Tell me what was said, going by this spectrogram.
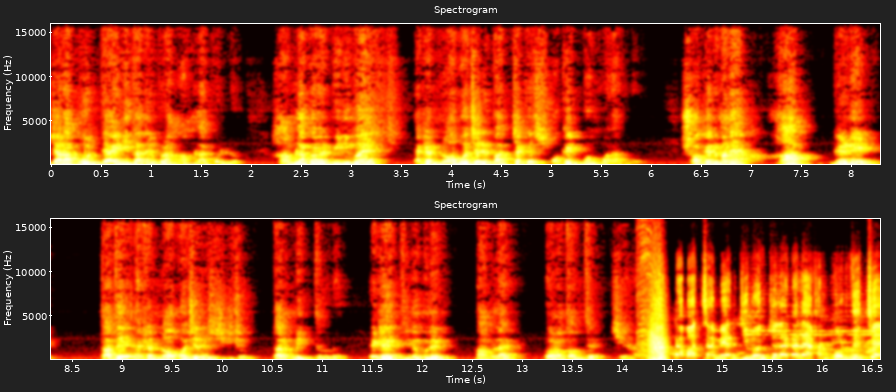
যারা ভোট দেয়নি তাদের উপর হামলা করল। হামলা করার বিনিময়ে একটা ন বছরের বাচ্চাকে সকেট বোম মারা হলো। সকেট মানে হাফ গ্রেনেড। তাতে একটা ন বছরের শিশু তার মৃত্যু হলো। এটাই তৃণমূলের বাংলায় গণতন্ত্রের চেহারা। একটা বাচ্চা মেয়ের জীবন চলে গেলে এখন ভোট দিচ্ছে?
